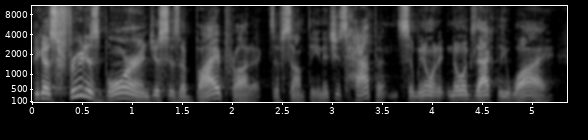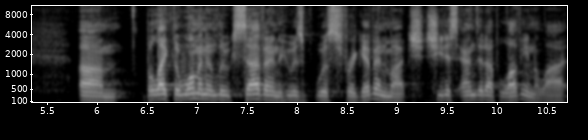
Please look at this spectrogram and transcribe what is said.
Because fruit is borne just as a byproduct of something. It just happens, and we don't know exactly why. Um, but like the woman in Luke 7 who was, was forgiven much, she just ended up loving a lot.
